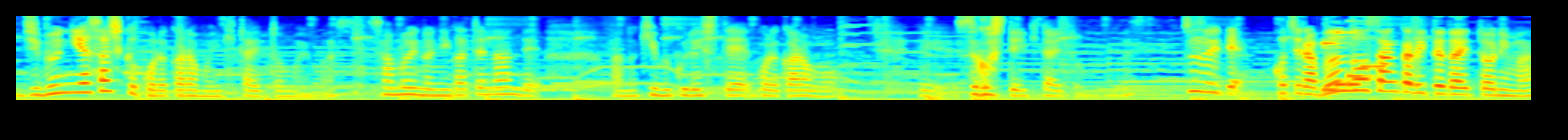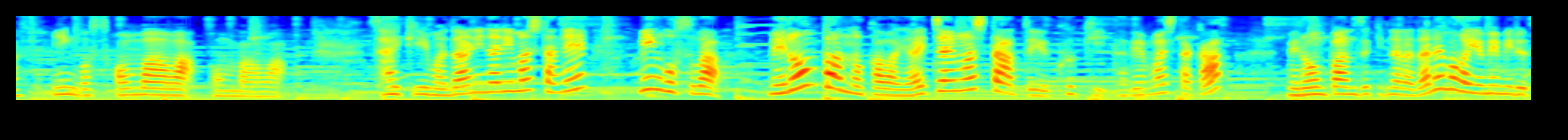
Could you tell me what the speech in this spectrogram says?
自分に優しくこれからも行きたいと思います。寒いの苦手なんであの気膨れしてこれからも、えー、過ごしていきたいと思います。続いてこちら文藤さんから頂いております。ミンゴスこんばんは。こんばんは。最近話題になりましたね。ミンゴスはメロンパンの皮焼いちゃいました。というクッキー食べましたか？メロンパン好きなら誰もが夢見る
